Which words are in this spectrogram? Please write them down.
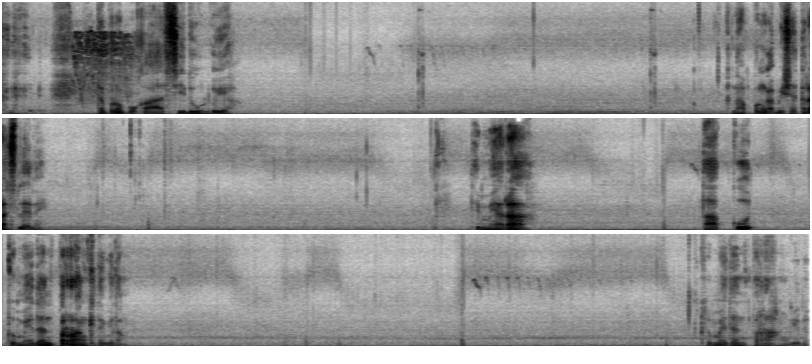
Kita provokasi dulu ya kenapa nggak bisa translate nih? Tim merah takut ke medan perang kita bilang. Ke medan perang gitu.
